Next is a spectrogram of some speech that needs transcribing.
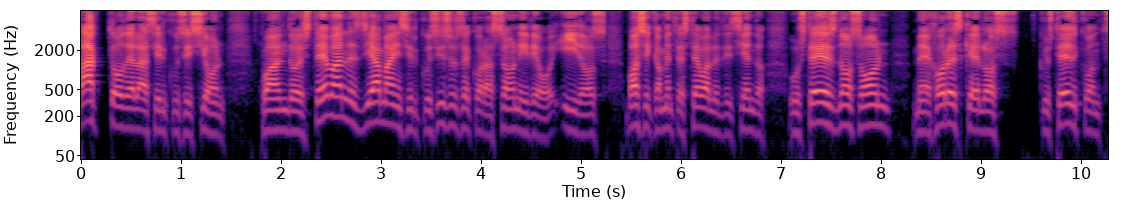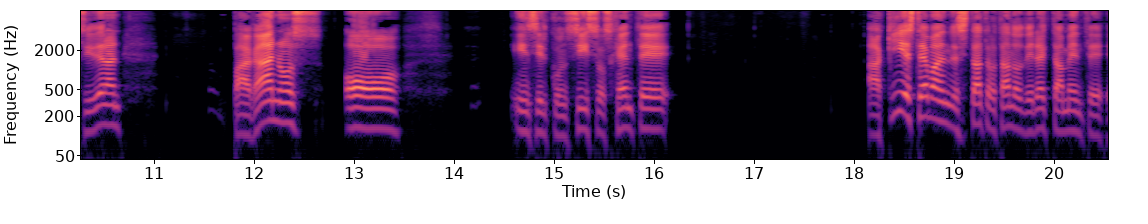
pacto de la circuncisión. Cuando Esteban les llama incircuncisos de corazón y de oídos, básicamente Esteban les diciendo, ustedes no son mejores que los que ustedes consideran paganos o incircuncisos, gente. Aquí Esteban está tratando directamente.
